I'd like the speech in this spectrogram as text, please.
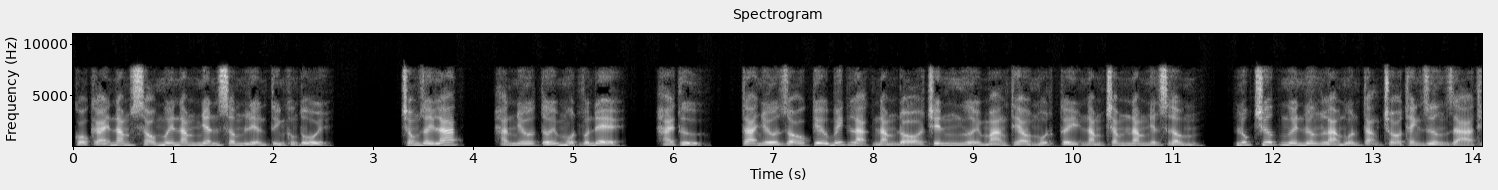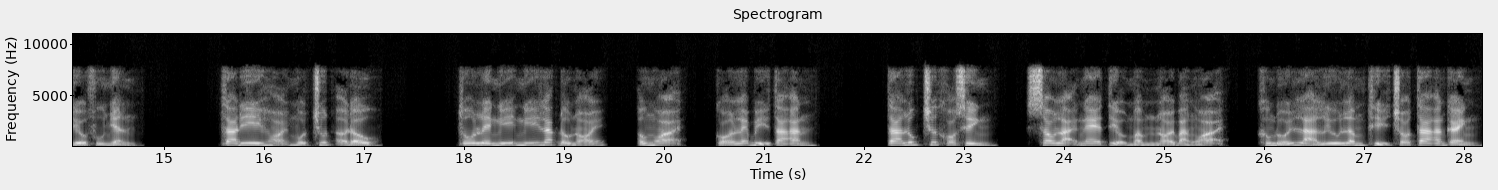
có cái năm 60 năm nhân sâm liền tính không tồi. Trong giây lát, hắn nhớ tới một vấn đề, hài tử, ta nhớ rõ kêu bích lạc năm đó trên người mang theo một cây 500 năm nhân sâm, lúc trước ngươi nương là muốn tặng cho thanh dương gia thiếu phu nhân. Ta đi hỏi một chút ở đâu. Tô Lê nghĩ nghĩ lắc đầu nói, ông ngoại, có lẽ bị ta ăn. Ta lúc trước khó sinh, sau lại nghe tiểu mầm nói bà ngoại, không đối là lưu lâm thị cho ta ăn canh,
